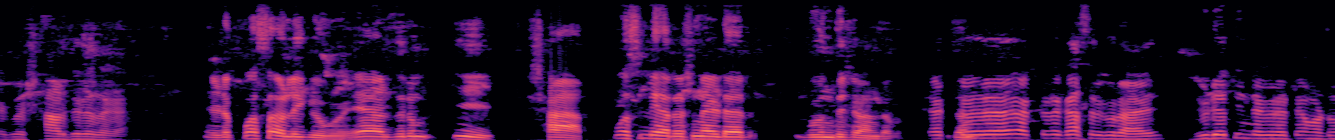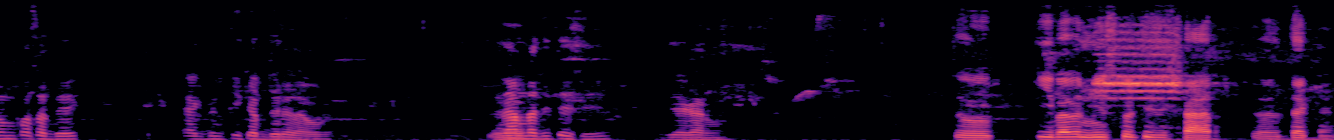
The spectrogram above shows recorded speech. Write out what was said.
একবার সার দিলে এটা পচা হলে কি হব? এর যেরকম ই সার পচলে হারাস না এটার গুণ দিশে আন যাবে একটা একটা গাছের গোড়ায় দুইটা তিনটা করে টমেটো পচা দেখ একদিন পিক আপ ধরে যাব। আমরা দিতেছি দিয়ে গাড়বো তো কীভাবে মিক্স করতেছি সার দেখেন।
